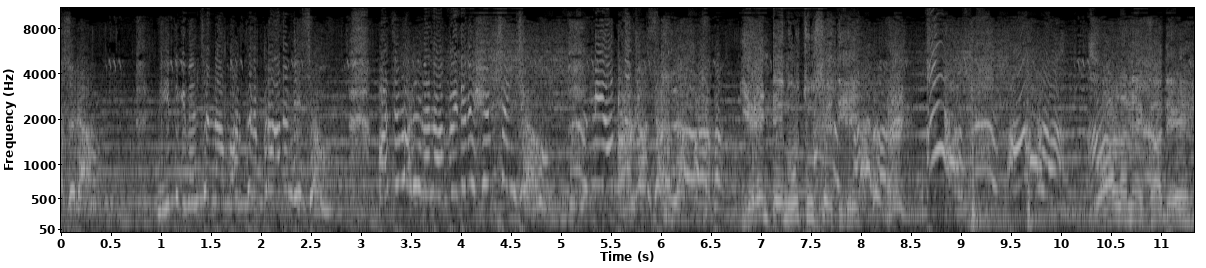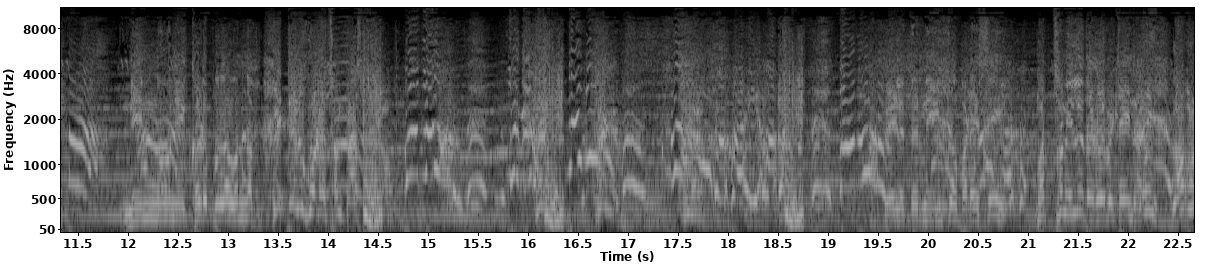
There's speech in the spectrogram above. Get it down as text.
రాక్షసుడా! నీతికి నా భర్తను ప్రాణం తీశావు. పసివాడిన నా బిడ్డని హింసించావు. నీ చూశాను ఏంటే నువ్వు చూసేది? వాళ్ళనే కాదే నిన్ను నీ కడుపులో ఉన్న బిడ్డలు కూడా చంపేస్తాను అయ్యో! వీళ్ళిద్దరిని ఇంట్లో పడేసి మొత్తం ఇల్లు తగలబెట్టేయండి. లోపల.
